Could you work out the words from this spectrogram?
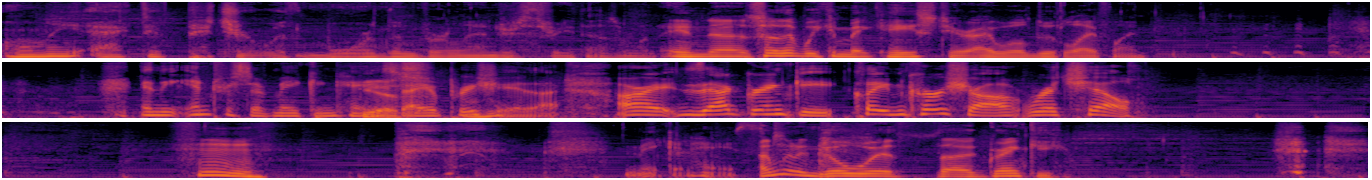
Only active pitcher with more than Verlander's 3001. And uh, so that we can make haste here, I will do the lifeline. In the interest of making haste, Yes. I appreciate that. All right, Zach Greinke, Clayton Kershaw, Rich Hill. Hmm. Making haste. I'm going to go with uh, Granky.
